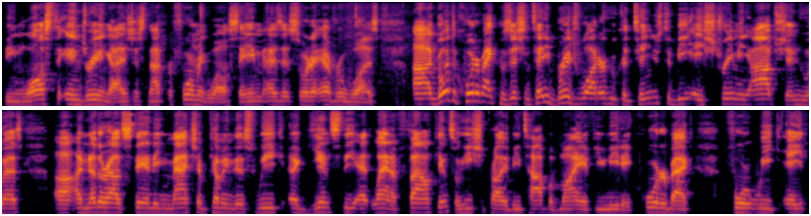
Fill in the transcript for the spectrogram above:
being lost to injury, and guys just not performing well, same as it sort of ever was. Uh, the quarterback position. Teddy Bridgewater, who continues to be a streaming option, who has uh, another outstanding matchup coming this week against the Atlanta Falcons. So he should probably be top of mind if you need a quarterback for week eight.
